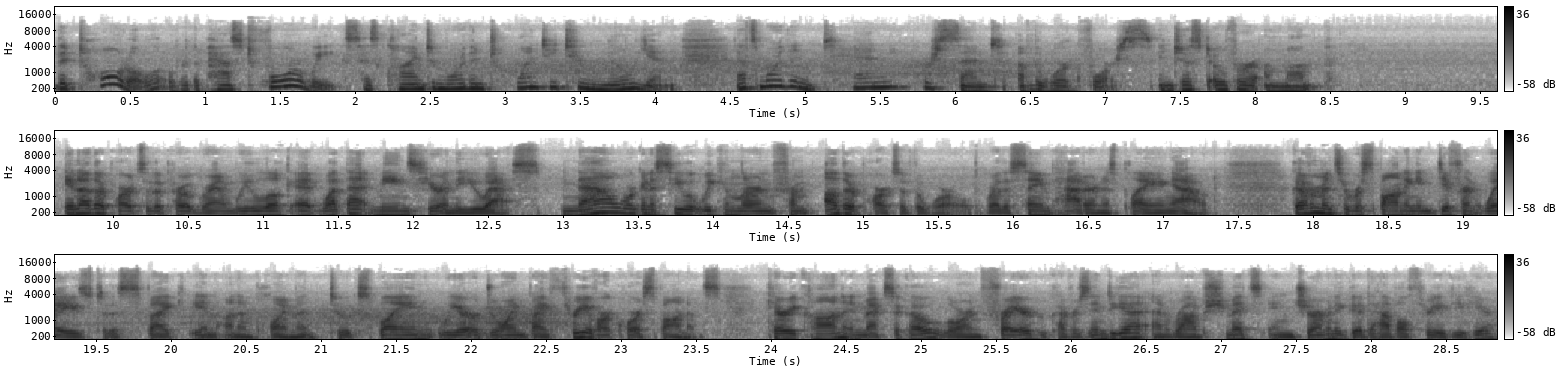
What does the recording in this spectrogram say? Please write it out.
The total over the past four weeks has climbed to more than 22 million. That's more than 10% of the workforce in just over a month. In other parts of the program, we look at what that means here in the U.S. Now we're going to see what we can learn from other parts of the world where the same pattern is playing out. Governments are responding in different ways to the spike in unemployment. To explain, we are joined by three of our correspondents Carrie Kahn in Mexico, Lauren Frayer, who covers India, and Rob Schmitz in Germany. Good to have all three of you here.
